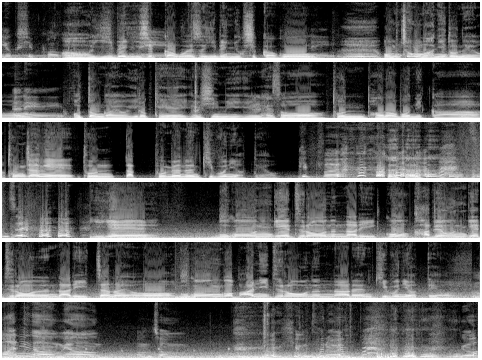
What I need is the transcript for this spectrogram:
60 가고. 아, 220 네. 가구에서 260 가구. 네. 엄청 많이 도네요. 네. 어떤가요? 이렇게 열심히 일해서 돈 벌어보니까 통장에 돈 딱 보면은 기분이 어때요? 기뻐요. 진짜. 이게 무거운 게 들어오는 날이 있고 가벼운 게 들어오는 날이 있잖아요. 무거운 거 많이 들어오는 날은 기분이 어때요? 많이 나오면 엄청 힘들어요. 그거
